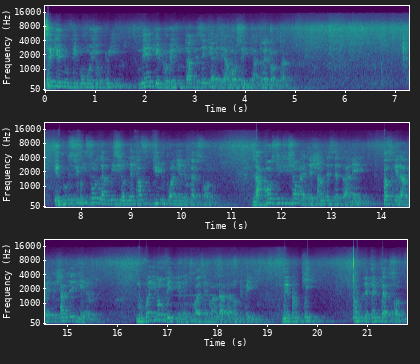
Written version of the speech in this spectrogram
ce que nous vivons aujourd'hui n'est que le résultat de ce qui a été amorcé il y a très longtemps. Et nous subissons l'ambition néfaste d'une poignée de personnes. La Constitution a été changée cette année parce qu'elle avait été changée hier. Nous voyons venir un troisième mandat dans notre pays. Mais pour qui? Pour les mêmes personnes,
